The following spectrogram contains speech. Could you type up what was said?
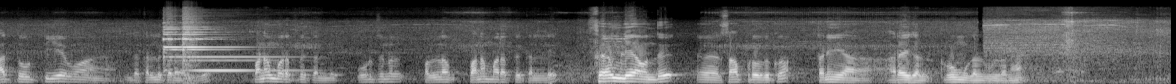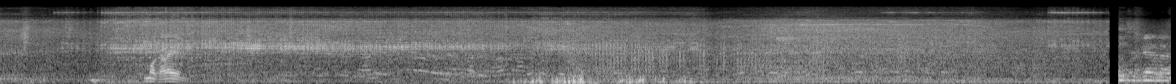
ஆற்று ஒட்டியே இந்த இந்த கல்லுக்கடை இருக்குது பனைமரத்து கல் ஒரிஜினல் பள்ளம் பனைமரத்து கல் ஃபேமிலியாக வந்து சாப்பிட்றதுக்கும் தனி அறைகள் ரூமுகள் உள்ளன. என்ன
